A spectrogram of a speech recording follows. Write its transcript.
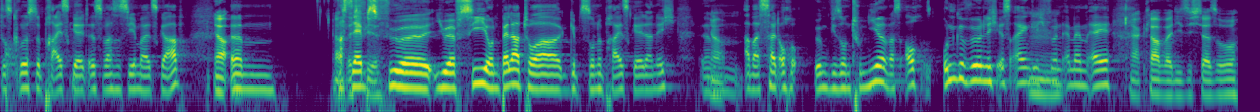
das größte Preisgeld ist, was es jemals gab. Ja. Ähm, Ja, was selbst viel. für UFC und Bellator gibt es so eine Preisgelder nicht. Ähm, Ja. Aber es ist halt auch irgendwie so ein Turnier, was auch ungewöhnlich ist eigentlich Mhm. für ein MMA. Ja, klar, weil die sich da so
